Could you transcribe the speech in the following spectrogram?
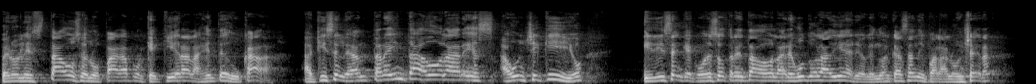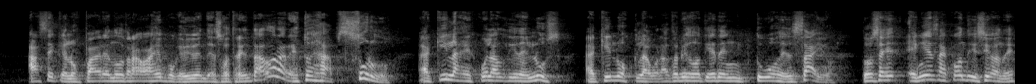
pero el Estado se lo paga porque quiera a la gente educada. Aquí se le dan 30 dólares a un chiquillo y dicen que con esos 30 dólares, un dólar diario, que no alcanza ni para la lonchera, hace que los padres no trabajen porque viven de esos 30 dólares. Esto es absurdo. Aquí las escuelas no tienen luz, aquí los laboratorios no tienen tubos de ensayo. Entonces, en esas condiciones,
